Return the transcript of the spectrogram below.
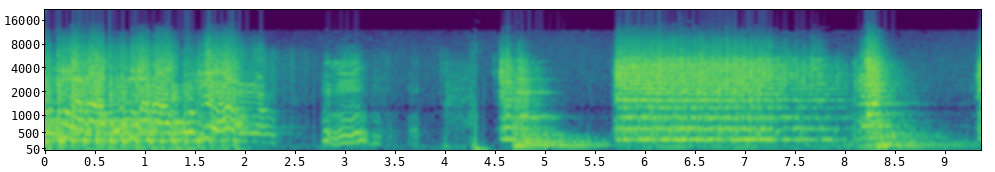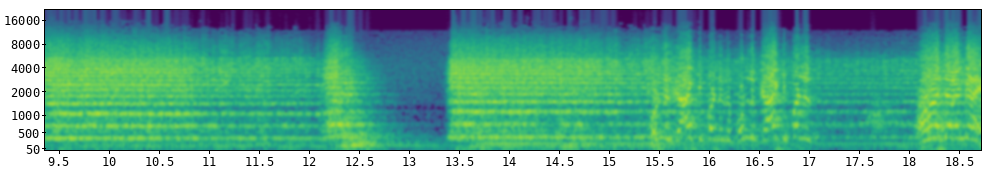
பொண்ணு வர்றா பொண்ணு வர்றா பொண்ணு. பொண்ணுக்கு ஆக்கி பண்ணுது பொண்ணுக்கு ஆக்கி பண்ணுது. மகாஜனங்களே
